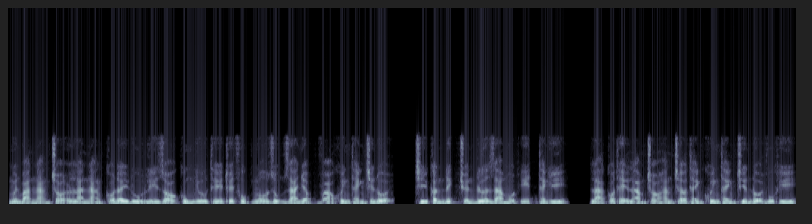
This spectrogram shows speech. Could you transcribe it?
nguyên bản nàng cho là nàng có đầy đủ lý do cùng ưu thế thuyết phục ngô dụng gia nhập vào khuynh thành chiến đội, chỉ cần đích truyền đưa ra một ít thành ý, là có thể làm cho hắn trở thành khuynh thành chiến đội vũ khí.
